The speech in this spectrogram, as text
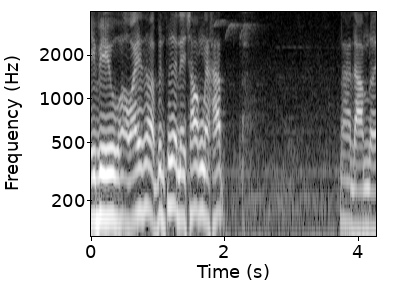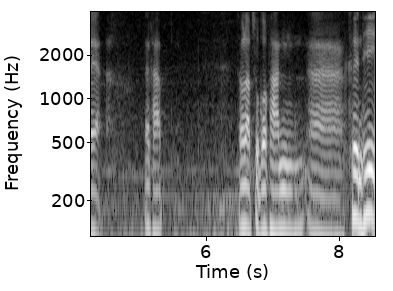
รีวิวเอาไว้สำหรับเพื่อนๆในช่องนะครับ หน้าดำเลยอะนะครับสำหรับสุขภัณฑ์เคลื่อนที่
